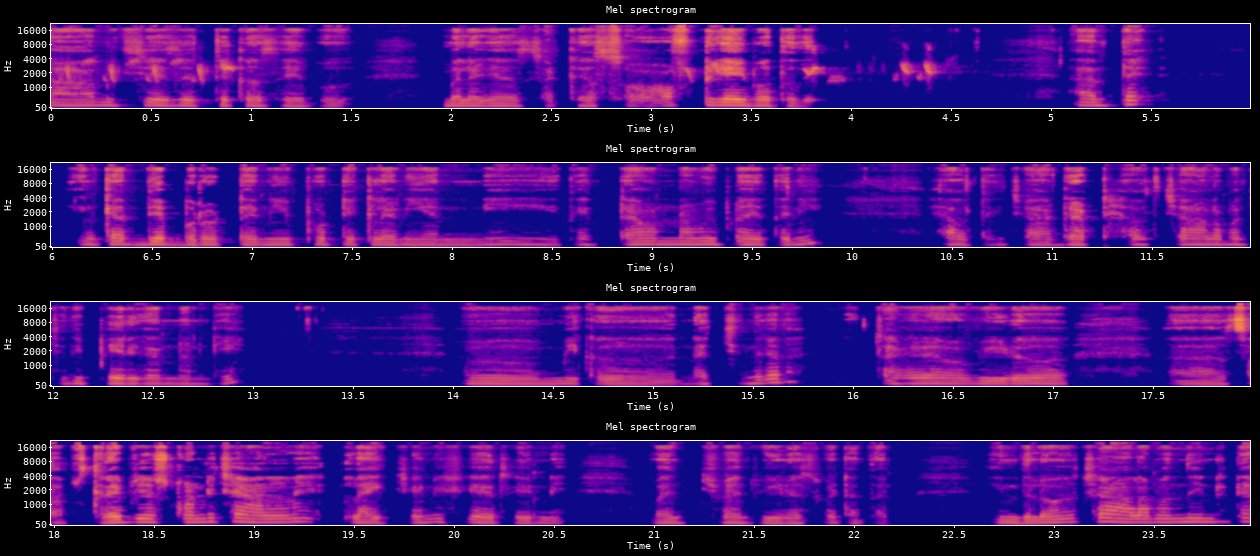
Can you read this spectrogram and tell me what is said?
బాగా మిక్స్ చేసేస్తే ఎక్కువసేపు మెల్లగా చక్కగా సాఫ్ట్గా అయిపోతుంది. అంతే. ఇంకా దెబ్బ రొట్టెని పొట్టికలని అన్నీ తింటా ఉన్నాము ఇప్పుడైతేని. హెల్త్కి చాలా గట్ హెల్త్ చాలా మంచిది పెరుగన్నానికి మీకు నచ్చింది కదా? చక్కగా వీడియో సబ్స్క్రైబ్ చేసుకోండి ఛానల్ని లైక్ చేయండి షేర్ చేయండి. మంచి మంచి వీడియోస్ పెట్టేస్తాను ఇందులో చాలామంది ఏంటంటే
